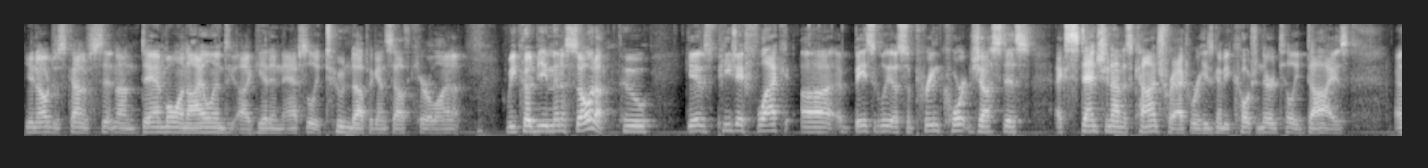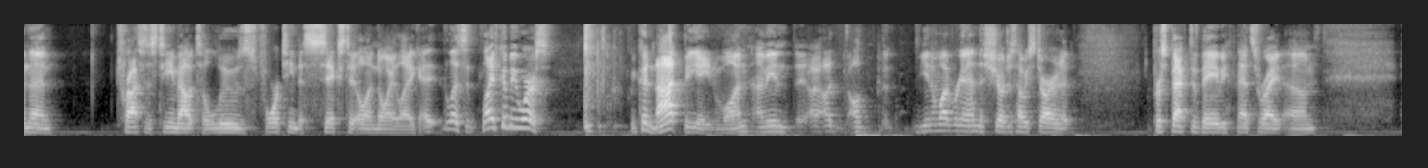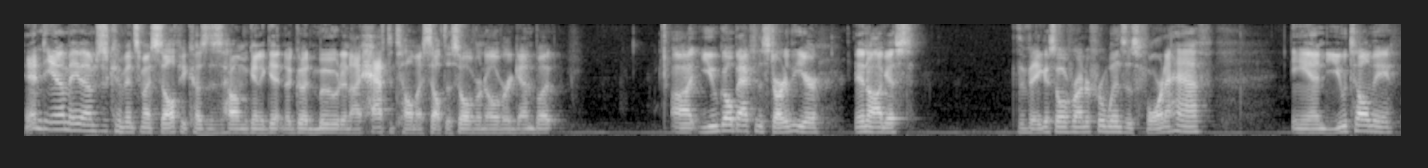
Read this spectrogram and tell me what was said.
you know, just kind of sitting on Dan Mullen Island, uh, getting absolutely tuned up against South Carolina. We could be Minnesota, who gives PJ Fleck uh, basically a Supreme Court justice extension on his contract where he's going to be coaching there until he dies, and then trots his team out to lose 14 to 6 to Illinois. Like, eh, listen, life could be worse. We could not be 8 and 1. I mean, I'll, I'll, you know what? We're going to end the show just how we started it. Perspective, baby. That's right. Um, and you know, maybe I'm just convincing myself because this is how I'm going to get in a good mood, and I have to tell myself this over and over again. But uh, you go back to the start of the year in August. The Vegas over under for wins is four and a half, and you tell me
